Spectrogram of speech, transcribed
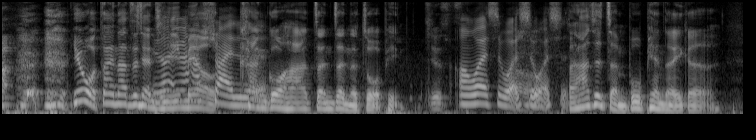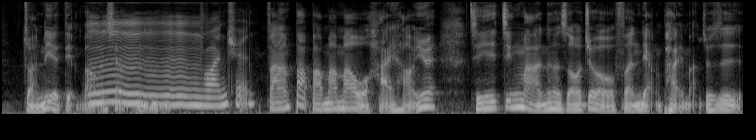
因为我在那之前其实没有看过他真正的作品。就，嗯，我也是，我也是，我也是。它是整部片的一个转捩点吧，我想。嗯嗯，完全。反正爸爸妈妈我还好，因为其实金马那个时候就有分两派嘛，就是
